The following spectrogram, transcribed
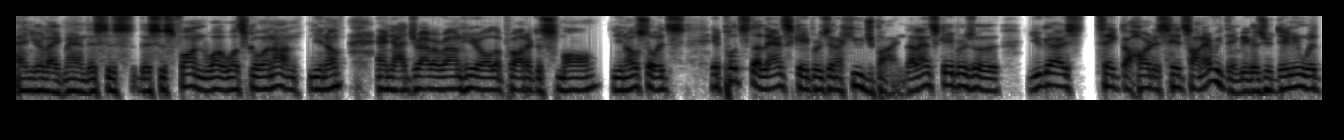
and you're like, man, this is this is fun. What what's going on? You know? And I drive around here, all the product is small, you know. So it's it puts the landscapers in a huge bind. The landscapers are the, you guys take the hardest hits on everything because you're dealing with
